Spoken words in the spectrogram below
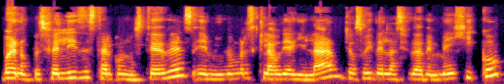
Bueno, pues feliz de estar con ustedes. Eh, mi nombre es Claudia Aguilar, yo soy de la Ciudad de México,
